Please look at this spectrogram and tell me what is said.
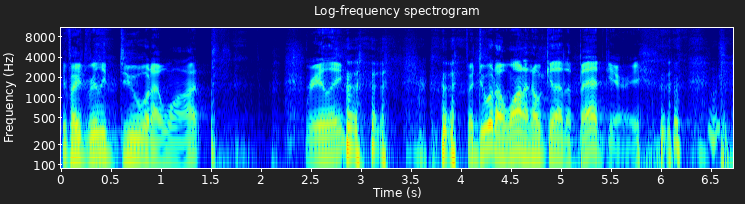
If I really do what I want, really? If I do what I want, I don't get out of bed, Gary.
